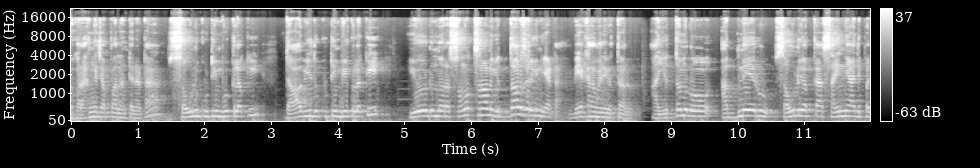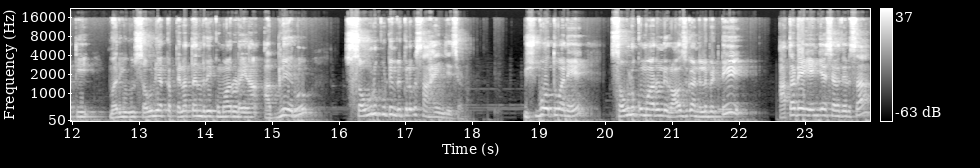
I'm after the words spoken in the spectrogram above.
ఒక రకంగా చెప్పాలంటేనట సౌలు కుటుంబీకులకి దావీదు కుటుంబీకులకి ఏడున్నర సంవత్సరాలు యుద్ధాలు జరిగినాయట భీకరమైన యుద్ధాలు. ఆ యుద్ధంలో అబ్నేరు సౌలు యొక్క సైన్యాధిపతి మరియు సౌలు యొక్క పినతండ్రి కుమారుడైన అబ్నేరు సౌలు కుటుంబీకులకు సహాయం చేశాడు. ఇష్బోతు అనే సౌలు కుమారుణ్ణి రాజుగా నిలబెట్టి అతడే ఏం చేశాడో తెలుసా?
